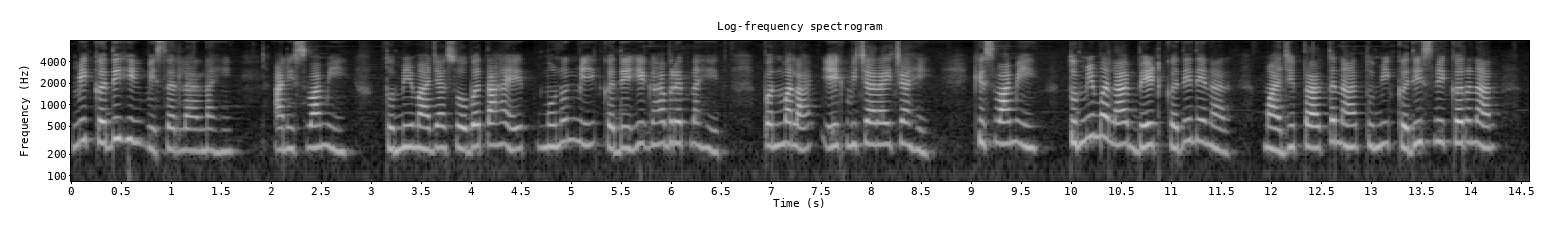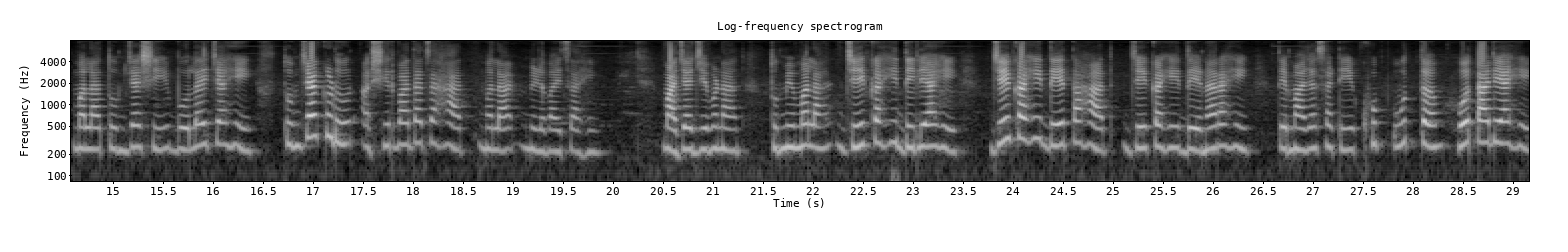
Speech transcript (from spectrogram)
मी कधीही विसरणार नाही. आणि स्वामी तुम्ही माझ्यासोबत आहेत म्हणून मी कधीही घाबरत नाहीत. पण मला एक विचारायचे आहे की स्वामी तुम्ही मला भेट कधी देणार? माझी प्रार्थना तुम्ही कधी स्वीकारणार? मला तुमच्याशी बोलायचे आहे. तुमच्याकडून आशीर्वादाचा हात मला मिळवायचा आहे. माझ्या जीवनात तुम्ही मला जे काही दिले आहे जे काही देत आहात जे काही देणार आहे ते माझ्यासाठी खूप उत्तम होत आले आहे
